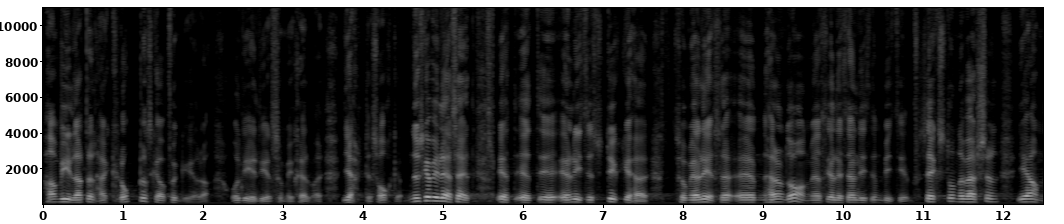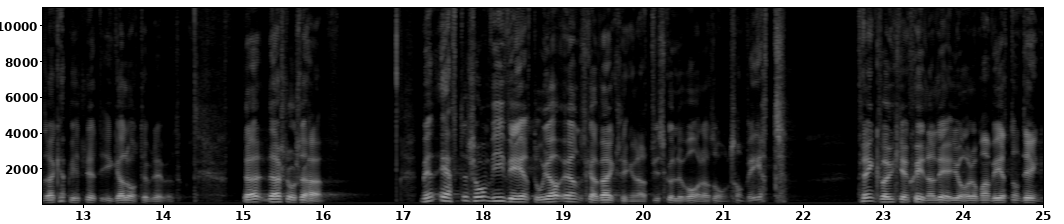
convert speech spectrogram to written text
Han vill att den här kroppen ska fungera och det är det som är själva hjärtesaken. Nu ska vi läsa ett, ett, ett, eh, en litet stycke här som jag läste eh, häromdagen, men jag ska läsa en liten bit till. 16 versen i andra kapitlet i Galaterbrevet. Där, där står så här. Men eftersom vi vet, och jag önskar verkligen att vi skulle vara de som vet. Tänk vad vilken skillnad det gör om man vet någonting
